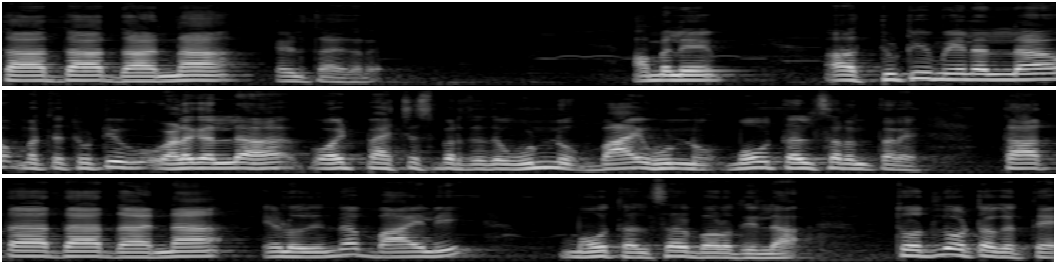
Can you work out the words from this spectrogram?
ತ, ದ ದ, ನ ಹೇಳ್ತಾ ಇದ್ದಾರೆ. ಆಮೇಲೆ ಆ ತುಟಿ ಮೇಲೆಲ್ಲ ಮತ್ತು ತುಟಿ ಒಳಗೆಲ್ಲ ವೈಟ್ ಪ್ಯಾಚಸ್ ಬರ್ತದೆ, ಹುಣ್ಣು, ಬಾಯಿ ಹುಣ್ಣು ಮೌತ್ ಅಲ್ಸರ್ ಅಂತಾರೆ. ತಾತ ದ ದ ನ ಹೇಳೋದ್ರಿಂದ ಬಾಯಲ್ಲಿ ಮೌತ್ ಅಲ್ಸರ್ ಬರೋದಿಲ್ಲ. ತೊದಲು ಹೊಟ್ಟೋಗುತ್ತೆ.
